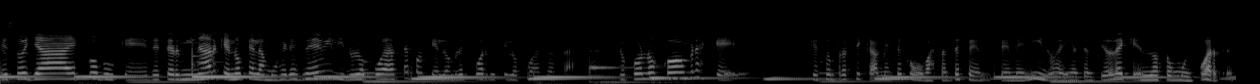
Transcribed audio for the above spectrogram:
eso ya es como que determinar que no, que la mujer es débil y no lo puede hacer porque el hombre es fuerte sí lo puede hacer. yo conozco hombres que, que son prácticamente como bastante femeninos en el sentido de que no son muy fuertes.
